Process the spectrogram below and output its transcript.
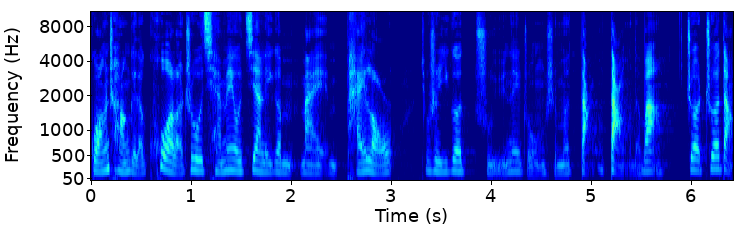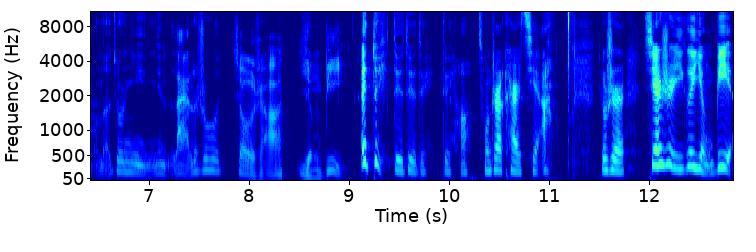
广场给它扩了之后，前面又建了一个买牌楼，就是一个属于那种什么挡挡的吧，遮遮挡的，就是你你来了之后叫个啥影壁，哎，对对对对对，好，从这儿开始切啊，就是先是一个影壁，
